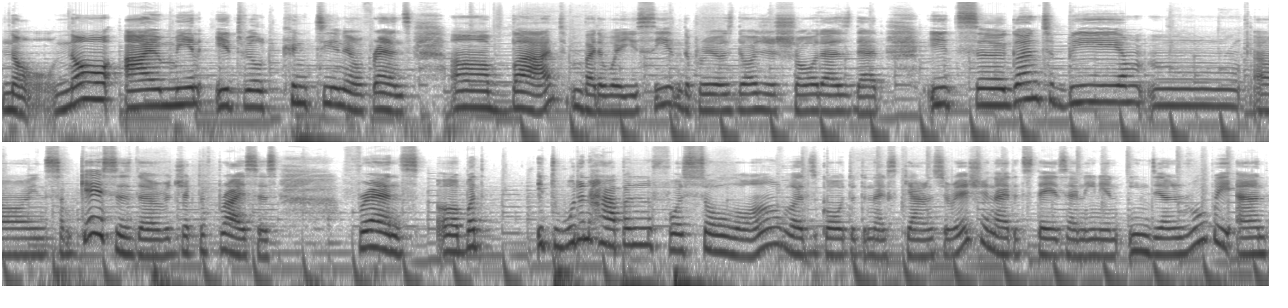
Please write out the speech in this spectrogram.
no no i mean it will continue friends. Uh, but by the way you see the previous doji showed us that it's uh, going to be um, uh, in some cases the rejective prices. Friends uh, but it wouldn't happen for so long. Let's go to the next currency ratio, United States and Indian Indian rupee, and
